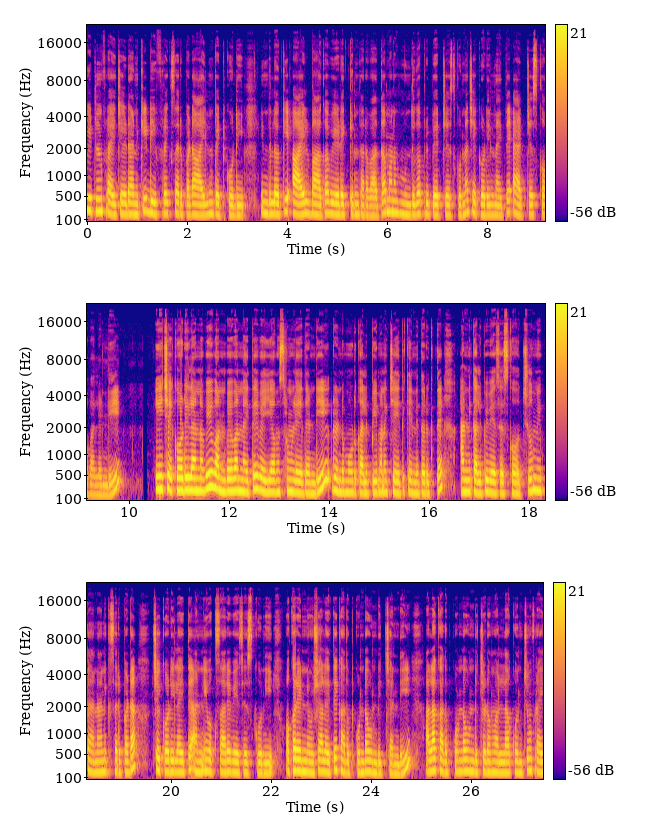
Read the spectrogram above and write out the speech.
వీటిని ఫ్రై చేయడానికి డీప్ ఫ్రైకి సరిపడా ఆయిల్ని పెట్టుకొని ఇందులోకి ఆయిల్ బాగా వేడెక్కిన తర్వాత మనం ముందుగా ప్రిపేర్ చేసుకున్న చెకోడీలను అయితే యాడ్ చేసుకోవాలండి. ఈ చెకోడీలు అన్నవి వన్ బై వన్ అయితే వెయ్యి అవసరం లేదండి. రెండు మూడు కలిపి మనకి చేతికి ఎన్ని దొరికితే అన్ని కలిపి వేసేసుకోవచ్చు. మీ పెనానికి సరిపడా చెకోడీలు అయితే అన్నీ ఒకసారి వేసేసుకొని ఒక రెండు నిమిషాలు అయితే కదపకుండా ఉండించండి అలా కదపకుండా ఉండించడం వల్ల కొంచెం ఫ్రై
